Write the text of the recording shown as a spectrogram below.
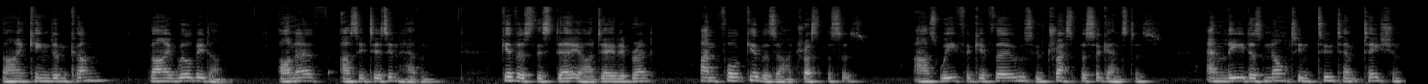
Thy kingdom come, thy will be done, on earth as it is in heaven. Give us this day our daily bread, and forgive us our trespasses, as we forgive those who trespass against us. And lead us not into temptation,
